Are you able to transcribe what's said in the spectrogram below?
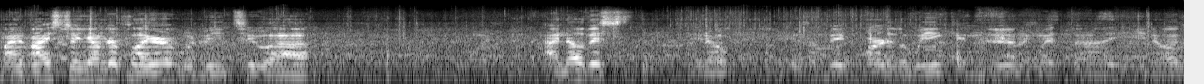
My advice to a younger player would be to, uh, I know this, you know, is a big part of the week and dealing with, uh, you know,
